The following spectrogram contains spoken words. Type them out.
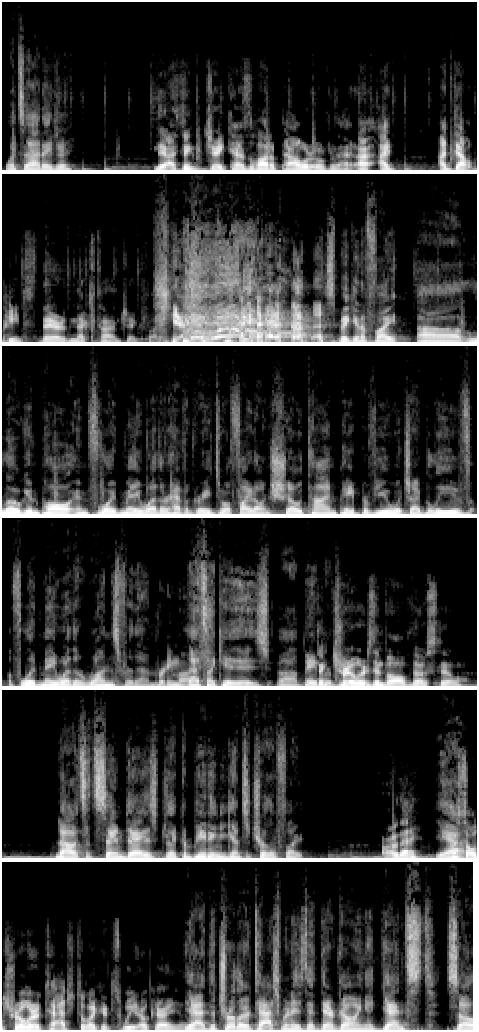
What's that, AJ? Yeah, I think Jake has a lot of power over that. I I, I doubt Pete's there the next time Jake fights. Yeah. Speaking of fight, uh, Logan Paul and Floyd Mayweather have agreed to a fight on Showtime pay per view, which I believe Floyd Mayweather runs for them. Pretty much. That's like his uh, pay I think view. Triller's involved though. Still, No, it's the same day. As, they're competing against a Triller fight. Are they? Yeah. I saw Triller attached to like a tweet. Okay, yeah. Yeah, the Triller attachment is that they're going against. So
